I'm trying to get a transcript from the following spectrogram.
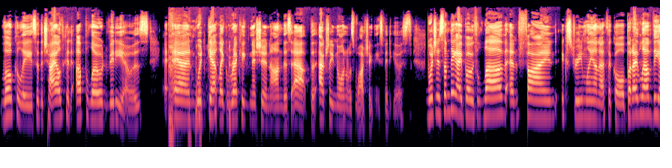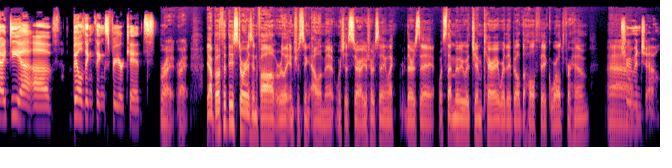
locally so the child could upload videos and would get like recognition on this app but actually no one was watching these videos which is something i both love and find extremely unethical but i love the idea of building things for your kids Right, right. Yeah, both of these stories involve a really interesting element, which is Sarah, you're sort of saying like there's a what's that movie with Jim Carrey where they build the whole fake world for him? Um, truman show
